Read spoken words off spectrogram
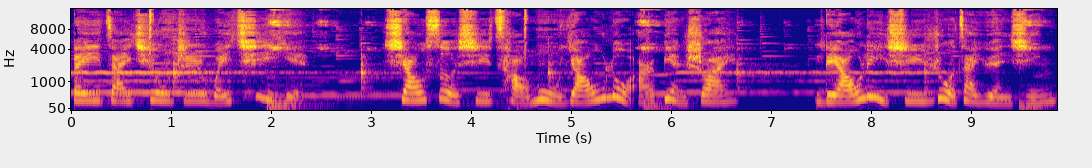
悲哉秋之为气也，萧瑟兮草木摇落而变衰，寥丽兮若在远行，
